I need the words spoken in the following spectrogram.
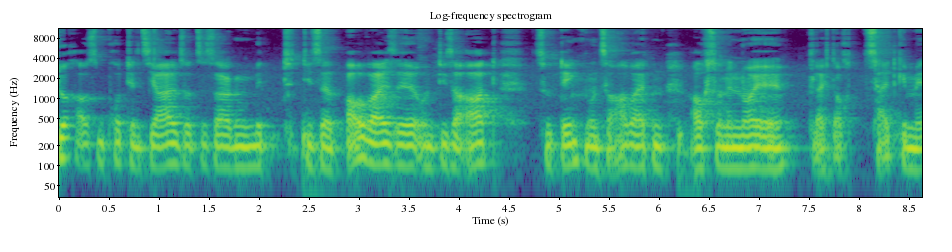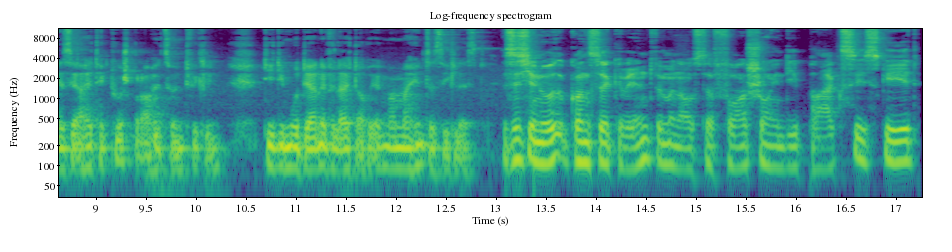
durchaus ein Potenzial sozusagen mit dieser Bauweise und dieser Art zu denken und zu arbeiten, auch so eine neue, vielleicht auch zeitgemäße Architektursprache zu entwickeln, die die Moderne vielleicht auch irgendwann mal hinter sich lässt. Es ist ja nur konsequent, wenn man aus der Forschung in die Praxis geht.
